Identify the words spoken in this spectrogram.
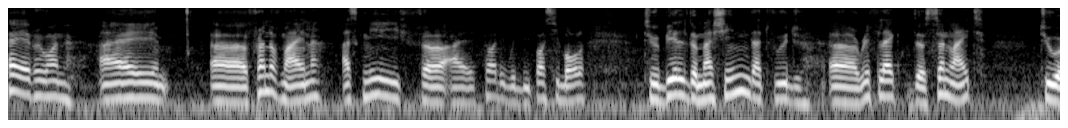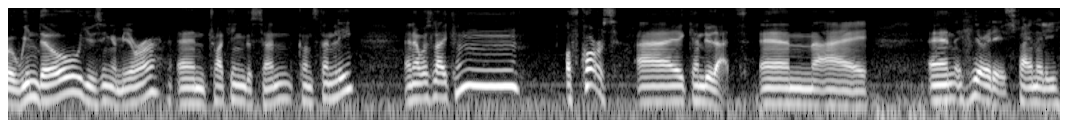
Hey everyone, I, a friend of mine asked me if uh, I thought it would be possible to build a machine that would uh, reflect the sunlight to a window using a mirror and tracking the sun constantly. And I was like, hmm, of course I can do that. And I, and here it is finally.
